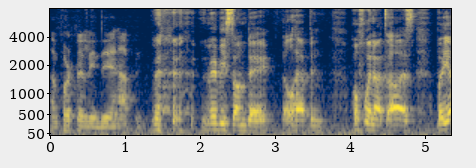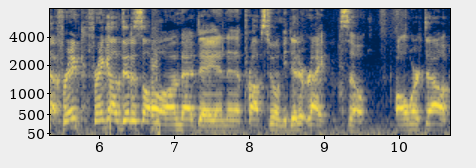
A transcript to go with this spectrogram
unfortunately, it didn't happen. Maybe someday that'll happen. Hopefully not to us. But yeah, Frank Frank outdid us all on that day, and uh, props to him. He did it right. So all worked out.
